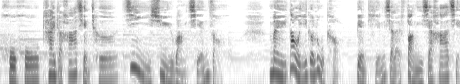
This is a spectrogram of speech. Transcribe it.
呼呼开着哈欠车继续往前走，每到一个路口便停下来放一些哈欠。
